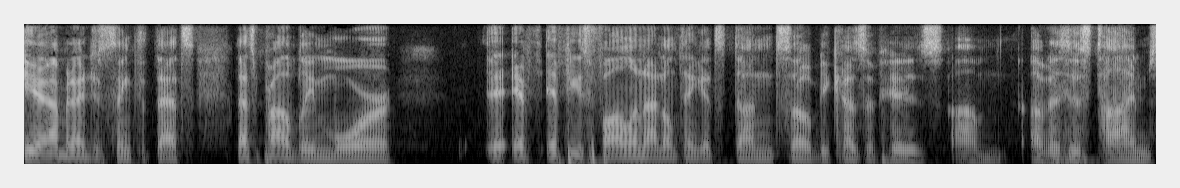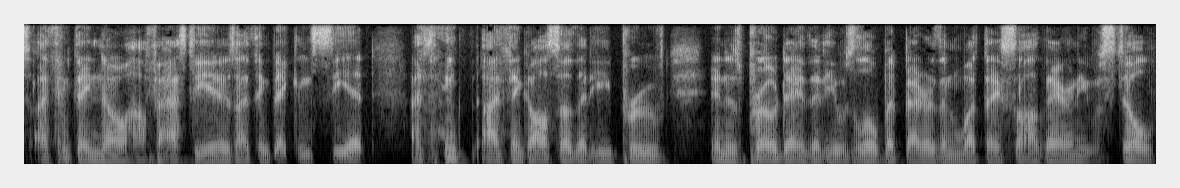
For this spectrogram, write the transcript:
Yeah, I mean, I just think that that's that's probably more if if he's fallen, I don't think it's done so because of his um, of his times. I think they know how fast he is. I think they can see it. I think I think also that he proved in his pro day that he was a little bit better than what they saw there, and he was still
